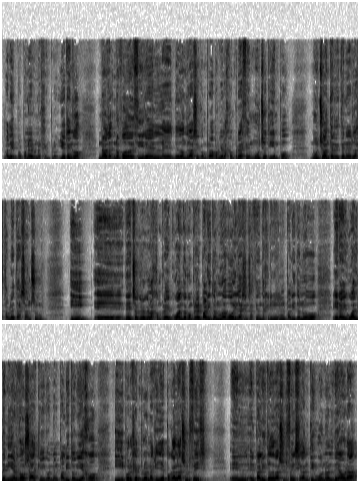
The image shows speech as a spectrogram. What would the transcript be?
¿vale? Por poner un ejemplo. Yo tengo, no, no puedo decir el, eh, de dónde las he comprado porque las compré hace mucho tiempo, mucho antes de tener las tabletas Samsung. Y eh, de hecho creo que las compré cuando compré el palito nuevo y la sensación de escribir en el palito nuevo era igual de mierdosa que con el palito viejo. Y por ejemplo, en aquella época la Surface el, palito de la Surface, el antiguo, no el de ahora,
